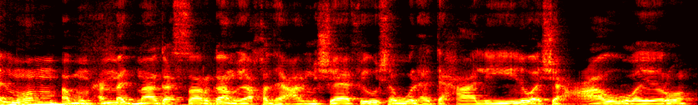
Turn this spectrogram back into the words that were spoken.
المهم أبو محمد ما قصر قام يأخذها على المشافي ويسوي لها تحاليل وأشعة وغيره.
